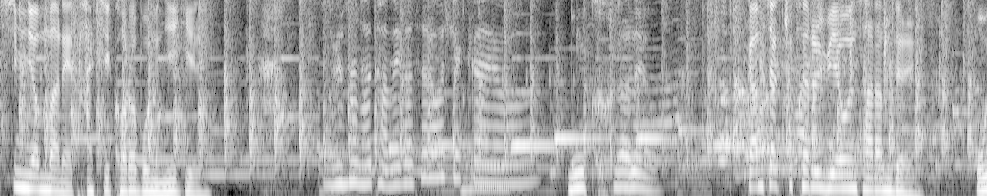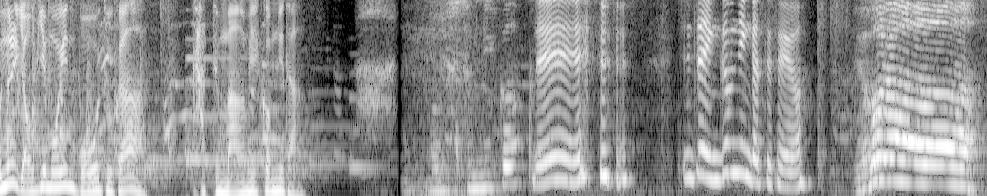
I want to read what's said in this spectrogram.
10년 만에 다시 걸어보는 이 길. 얼마나 감회가 새로우실까요? 뭉클하네요. 깜짝 축하를 위해 온 사람들. 오늘 여기 모인 모두가 같은 마음일 겁니다. 멋있습니까? 네. 진짜 임금님 같으세요. 여봐라.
